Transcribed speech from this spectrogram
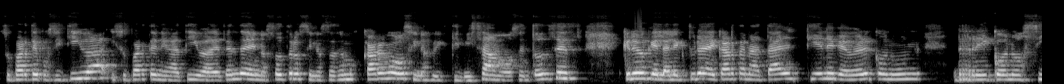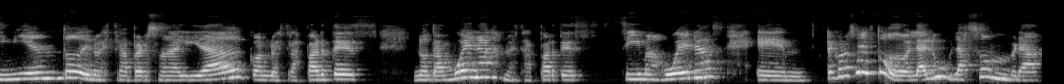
su parte positiva y su parte negativa. Depende de nosotros si nos hacemos cargo o si nos victimizamos. Entonces, creo que la lectura de carta natal tiene que ver con un reconocimiento de nuestra personalidad, con nuestras partes no tan buenas, nuestras partes sí más buenas, eh, reconocer el todo, la luz, la sombra.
